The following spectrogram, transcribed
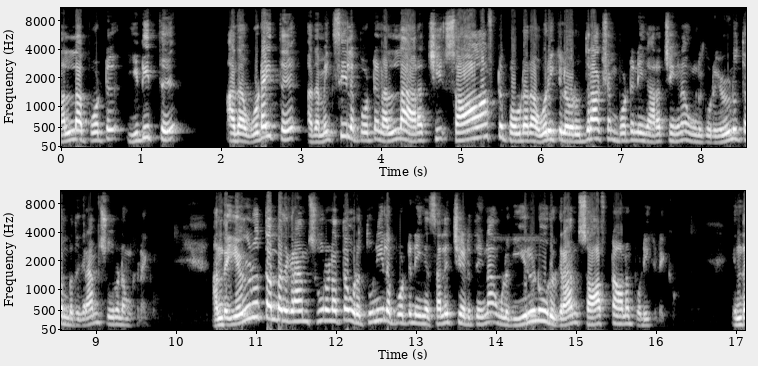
நல்லா போட்டு இடித்து அதை உடைத்து அதை மிக்சியில போட்டு நல்லா அரைச்சி சாஃப்ட் பவுடரா ஒரு கிலோ ருத்ராட்சம் போட்டு நீங்க அரைச்சிங்கன்னா உங்களுக்கு ஒரு 750 கிராம் சூரணம் கிடைக்கும். அந்த 750 கிராம் சூரணத்தை ஒரு துணியில போட்டு நீங்க சலிச்சு எடுத்தீங்கன்னா உங்களுக்கு இருநூறு கிராம் சாஃப்டான பொடி கிடைக்கும். இந்த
